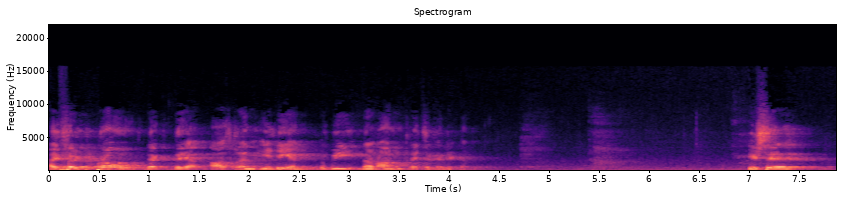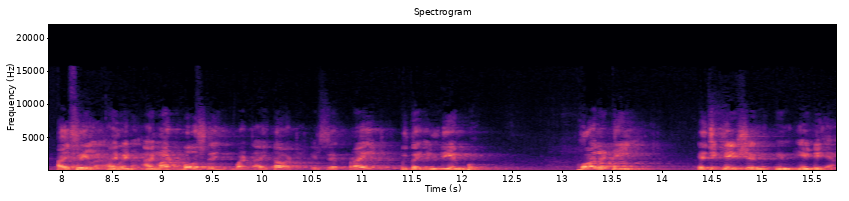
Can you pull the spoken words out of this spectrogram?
I felt proud that they asked an Indian to be the nomenclature editor. It's a, I feel, I mean, I'm not boasting, but I thought it's a pride to the Indian book. Quality education in India.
